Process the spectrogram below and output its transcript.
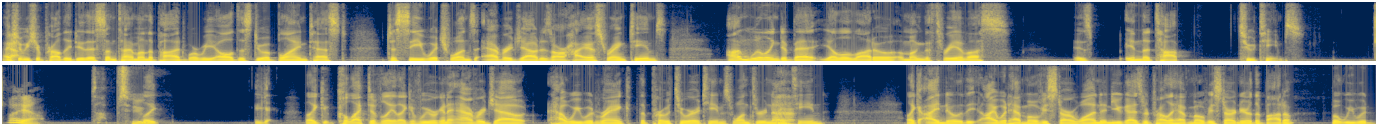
actually, Yeah. we should probably do this sometime on the pod where we all just do a blind test to see which ones average out as our highest ranked teams. I'm willing to bet Yellow Lotto among the three of us is in the top two teams. Oh yeah. Top two. Like, like collectively, like if we were going to average out how we would rank the Pro Tour teams one through Uh-huh. 19, like I know that I would have Movistar one and you guys would probably have Movistar near the bottom, but we would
